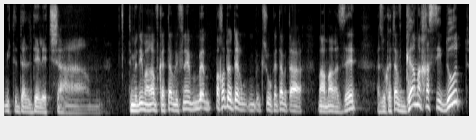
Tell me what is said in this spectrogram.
מתדלדלת שם. אתם יודעים, הרב כתב לפני, פחות או יותר, כשהוא כתב את המאמר הזה, אז הוא כתב, גם החסידות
